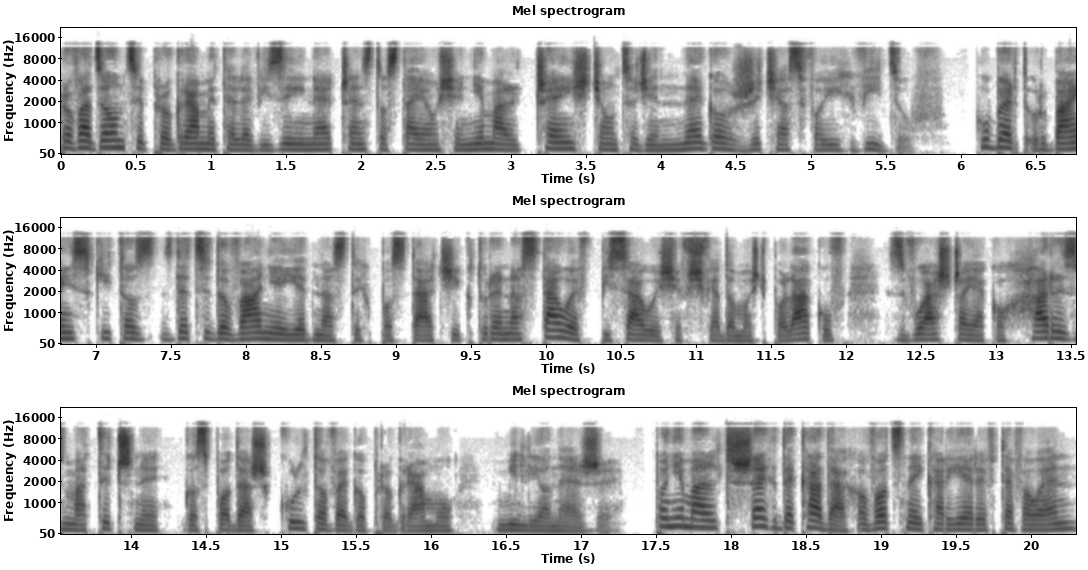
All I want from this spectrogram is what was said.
prowadzący programy telewizyjne często stają się niemal częścią codziennego życia swoich widzów. Hubert Urbański to zdecydowanie jedna z tych postaci, które na stałe wpisały się w świadomość Polaków, zwłaszcza jako charyzmatyczny gospodarz kultowego programu Milionerzy. Po niemal trzech dekadach owocnej kariery w TVN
